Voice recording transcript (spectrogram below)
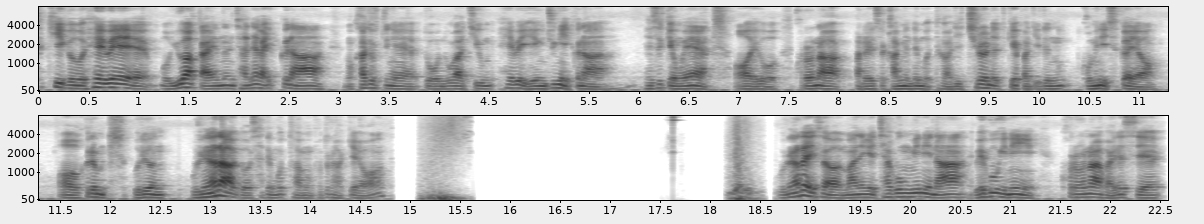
특히 그 해외에 뭐 유학 가 있는 자녀가 있거나 뭐 가족 중에 또 누가 지금 해외 여행 중에 있거나 했을 경우에 어 이거 코로나 바이러스 감염되면 어떡하지 치료는 어떻게 받지 이런 고민이 있을 거예요. 어 그럼 우리는 우리나라 그 사정부터 한번 보도록 할게요. 우리나라에서 만약에 자국민이나 외국인이 코로나 바이러스에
